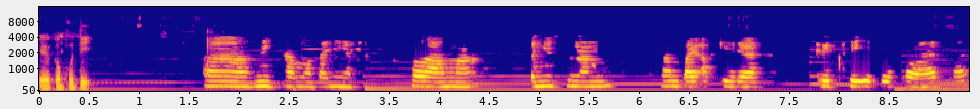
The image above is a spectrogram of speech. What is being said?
Ya ke putih. Uh, nih saya mau tanya ya. Selama penyusunan sampai akhirnya skripsi itu kelar kan?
